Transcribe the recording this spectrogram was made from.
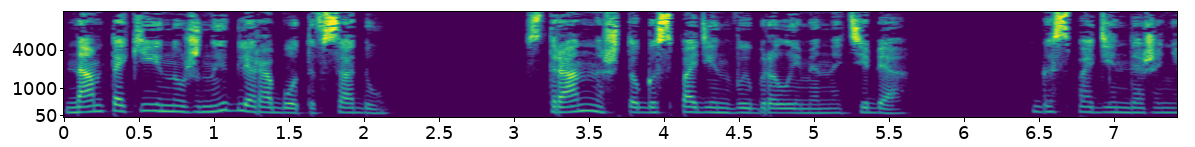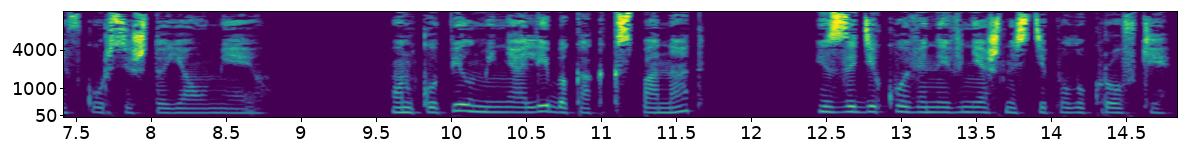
Нам такие нужны для работы в саду. Странно, что господин выбрал именно тебя. Господин даже не в курсе, что я умею. Он купил меня либо как экспонат из-за диковинной внешности полукровки,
